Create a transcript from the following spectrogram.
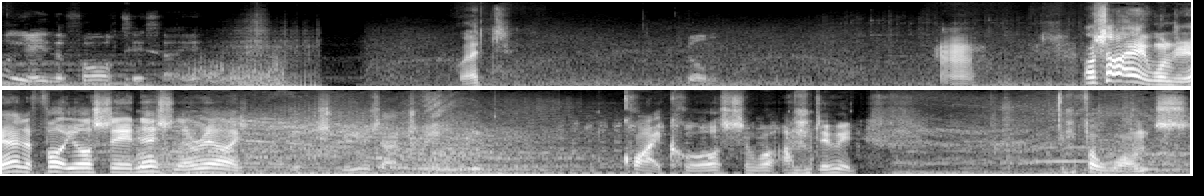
Oh, yeah, the fortis, are you? What? Done. Huh. I was here wondering how the fuck you're saying this, and I realised the stream's actually quite close to what I'm doing. For once.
